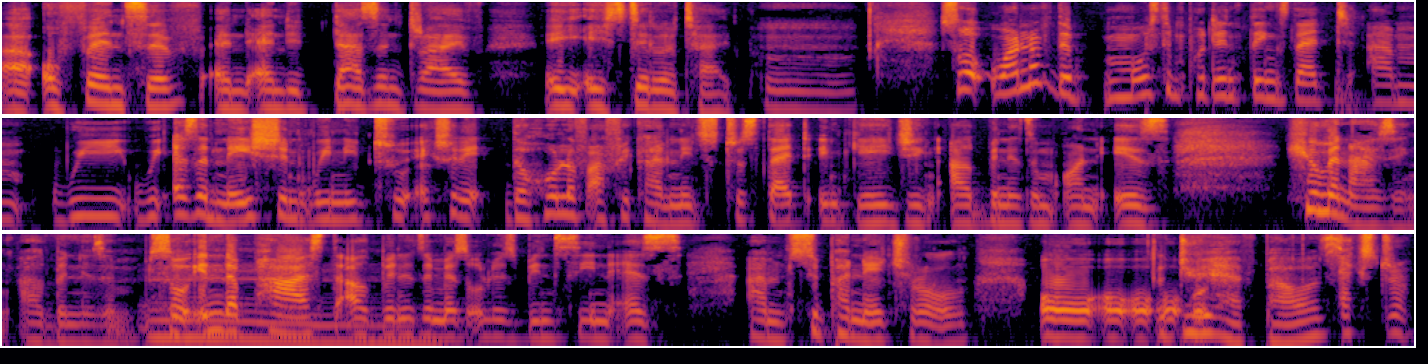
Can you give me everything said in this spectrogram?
uh, offensive and, and it doesn't drive a, a stereotype. So one of the most important things that um, we we as a nation we need to actually the whole of Africa needs to start engaging albinism on is humanizing albinism. So in the past, albinism has always been seen as um, supernatural or, or, or Do you or have powers? extra.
